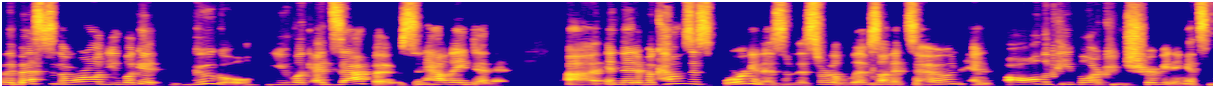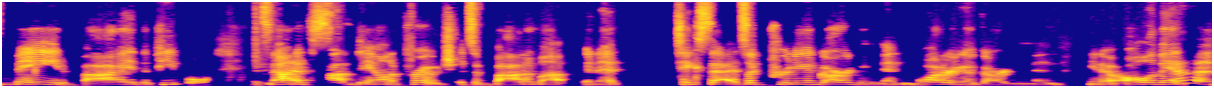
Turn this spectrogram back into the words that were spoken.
the best in the world. You look at google you look at zappos and how they did it uh, and that it becomes this organism that sort of lives on its own and all the people are contributing. It's made by the people. It's not yes. a top down approach. It's a bottom up and it takes that it's like pruning a garden and watering a garden and you know all of it yeah.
